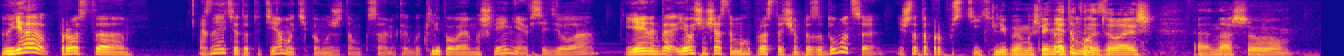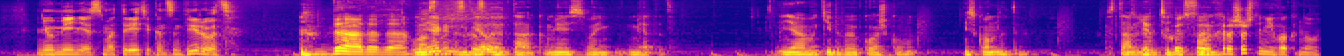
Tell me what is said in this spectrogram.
Ну, я просто... А знаете вот эту тему, типа мы же там с вами как бы клиповое мышление, все дела. Я иногда, я очень часто могу просто о чем-то задуматься и что-то пропустить. Клиповое мышление, Поэтому это ты вот- называешь э, нашу неумение смотреть и концентрироваться. Да, да, да. Ну, Я как ты сказал. делаю так, у меня есть свой метод. Я выкидываю кошку из комнаты, ставлю Я- телефон. Хорошо, что не в окно.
